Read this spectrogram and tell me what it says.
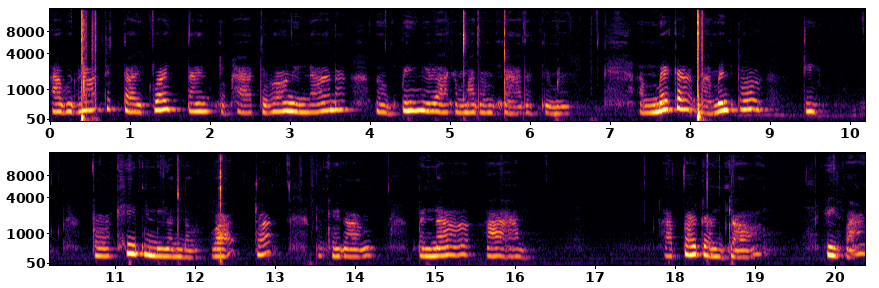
I would like to say great thanks to Pastor Ron and Nana for being like a mother and father to me. And Mecca, my mentor, to, for keeping me on the right track because I'm, but now I am, I focus on God. He's fine.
